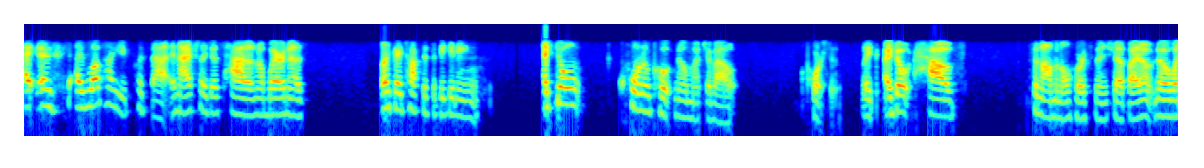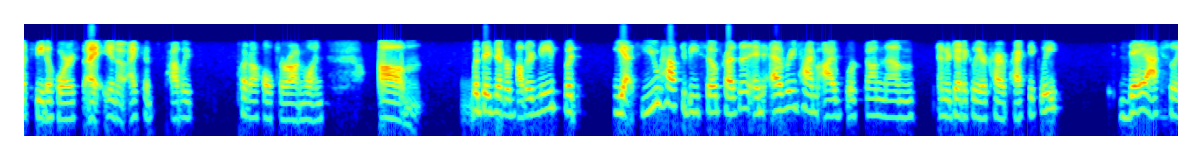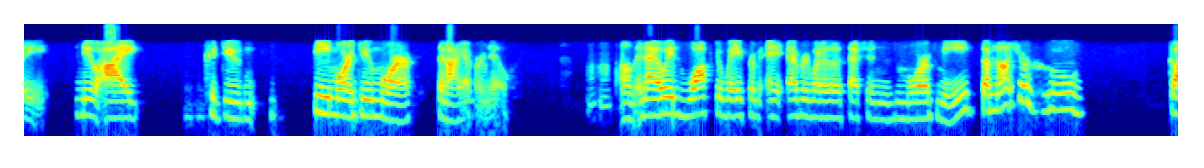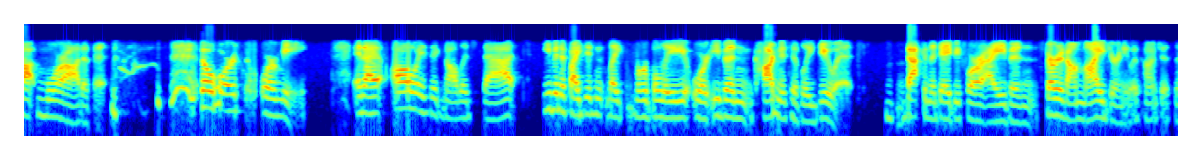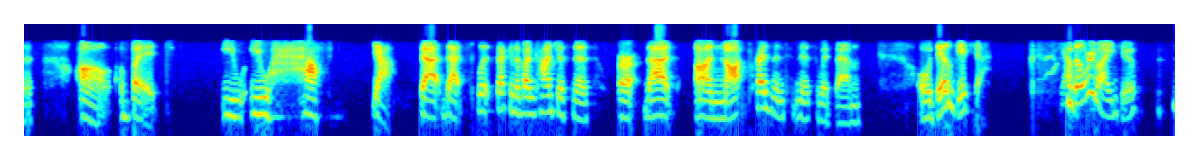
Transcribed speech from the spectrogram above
I, I I love how you put that and I actually just had an awareness like I talked at the beginning I don't quote unquote know much about horses. Like I don't have phenomenal horsemanship. I don't know what to feed a horse. I you know, I could probably put a halter on one. Um, but they've never bothered me. But yes, you have to be so present. And every time I've worked on them energetically or chiropractically, they actually knew I could do, be more, do more than I ever knew. Mm-hmm. Um, and I always walked away from every one of those sessions more of me. So I'm not sure who got more out of it, the horse or me. And I always acknowledged that, even if I didn't like verbally or even cognitively do it back in the day before I even started on my journey with consciousness. Uh, but you, you have, yeah, that, that split second of unconsciousness or that uh, not presentness with them, oh, they'll get you. Yep. they'll remind you.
